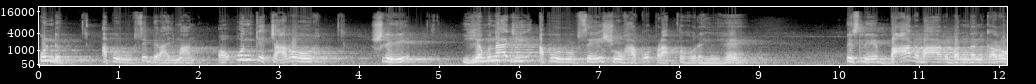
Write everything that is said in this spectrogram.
कुंड अपूर्व रूप से विराजमान। और उनके चारों ओर श्री यमुना जी अपूर्व रूप से शोभा को प्राप्त हो रही हैं। इसलिए बार बार वंदन करो,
